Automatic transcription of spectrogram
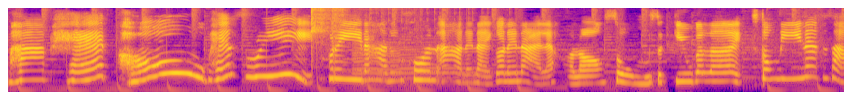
25 เพชรโอ้เพชรฟรีฟรีนะคะทุกคนอ่าไหนๆก็ไหนๆแล้วขอลองสุ่มสกิลกันเลย ตรงนี้เนี่ยจะสา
